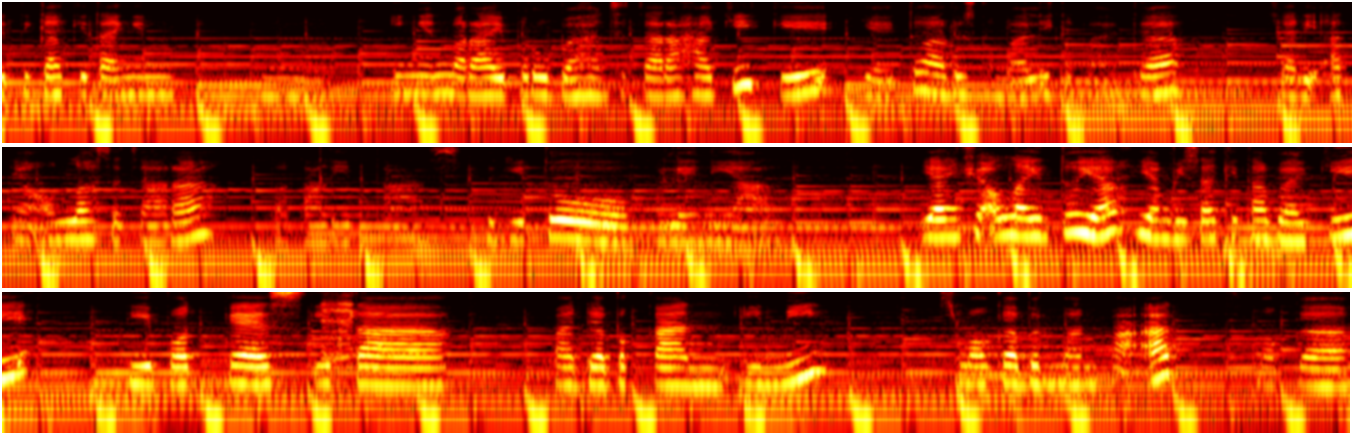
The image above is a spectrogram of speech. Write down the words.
ketika kita ingin mm, ingin meraih perubahan secara hakiki yaitu harus kembali kepada syariatnya Allah secara totalitas. Begitu milenial. Ya insya Allah itu ya yang bisa kita bagi di podcast kita pada pekan ini. Semoga bermanfaat semoga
